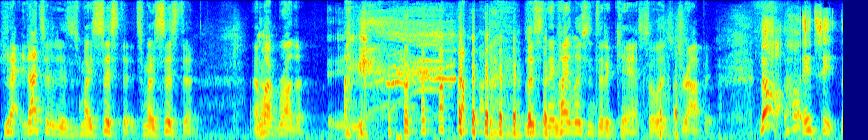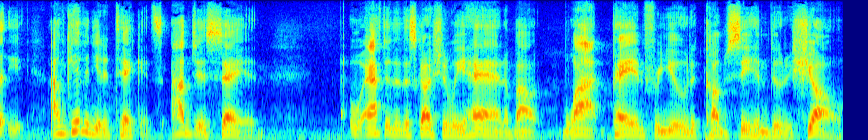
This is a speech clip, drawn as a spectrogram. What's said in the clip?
Yeah, that's what it is. It's my sister. It's my sister, and my brother. listen, they might listen to the cast, so let's drop it. No, no, it's it. I'm giving you the tickets. I'm just saying. After the discussion we had about Watt paying for you to come see him do the show,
